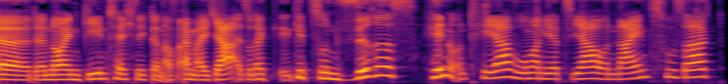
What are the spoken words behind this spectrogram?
äh, der neuen Gentechnik dann auf einmal ja. Also da gibt es so ein wirres Hin und Her, wo man jetzt ja und nein zusagt,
